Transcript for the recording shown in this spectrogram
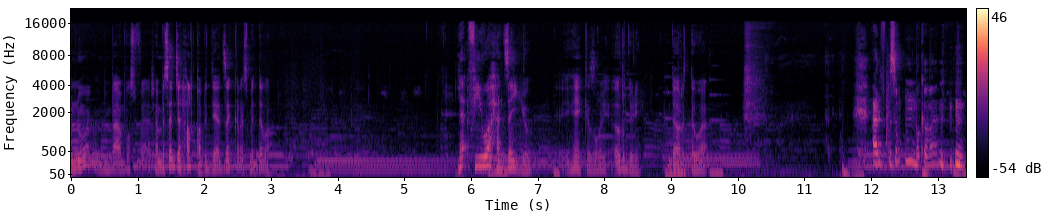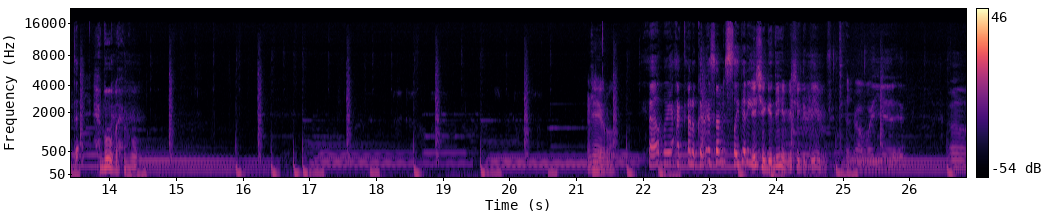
ممنوع؟ بوصفه عشان بسجل حلقة بدي أتذكر اسم الدواء. لا في واحد زيه هيك صغير أردني دار الدواء. عارف اسم أمه كمان. انت حبوب حبوب. غيره. يا أبوي حكى لك الاسم الصيدليه اشي قديم اشي قديم أبوي. آه.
